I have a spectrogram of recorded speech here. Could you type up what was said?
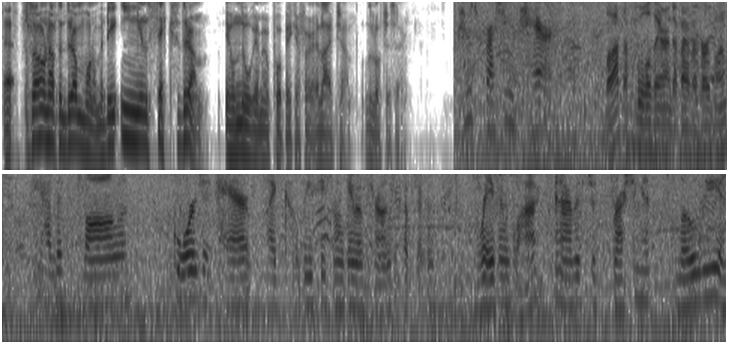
Eh, så har hon haft en dröm om honom, men det är ingen sexdröm. Är hon noga med att påpeka för Elijah. Och då låter det så här. Brushing his hair. Well, that's a fool's errand if I ever heard one. He had this long, gorgeous hair. It was like Khaleesi from Game of Thrones, except it was raven black. And I was just brushing it slowly and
